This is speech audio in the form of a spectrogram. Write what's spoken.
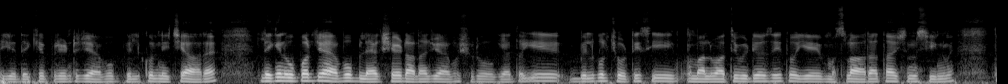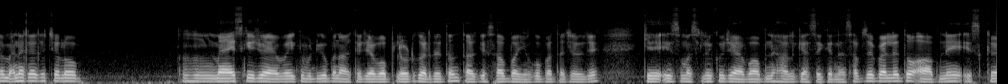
ये देखिए प्रिंट जो है वो बिल्कुल नीचे आ रहा है, लेकिन ऊपर जो है वो ब्लैक शेड आना जो है वो शुरू हो गया। तो ये बिल्कुल छोटी सी मालूमती वीडियो थी तो ये मसला आ रहा था इस मशीन में। तो मैंने कहा कि चलो मैं इसकी जो है वो एक वीडियो बना के जो है वो अपलोड कर देता हूँ ताकि सब भाइयों को पता चल जाए कि इस मसले को जो है वो आपने हल कैसे करना है। सबसे पहले तो आपने इसका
